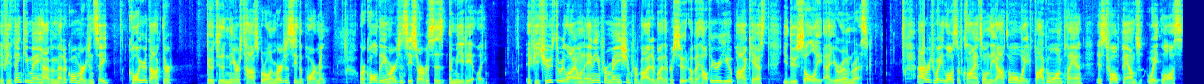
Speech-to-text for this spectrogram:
If you think you may have a medical emergency, call your doctor, go to the nearest hospital emergency department, or call the emergency services immediately. If you choose to rely on any information provided by the Pursuit of a Healthier You podcast, you do solely at your own risk. Average weight loss of clients on the Optimal Weight 5 in 1 plan is 12 pounds weight loss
